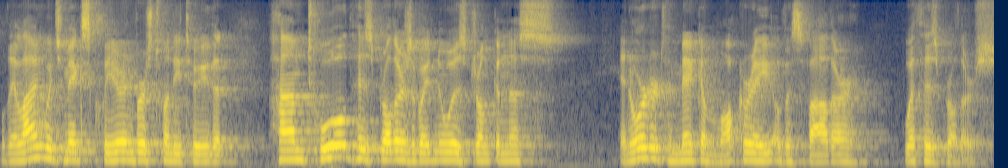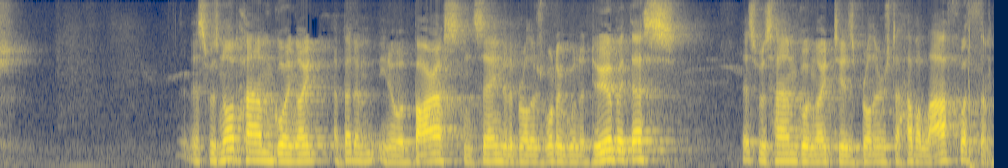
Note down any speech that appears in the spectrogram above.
Well, the language makes clear in verse 22 that Ham told his brothers about Noah's drunkenness in order to make a mockery of his father with his brothers. This was not Ham going out a bit you know, embarrassed and saying to the brothers, What are we going to do about this? This was Ham going out to his brothers to have a laugh with them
